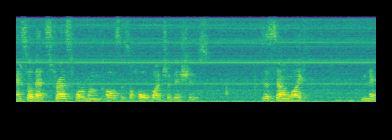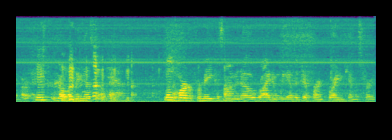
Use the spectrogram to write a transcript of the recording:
And so that stress hormone causes a whole bunch of issues. Does this sound like relevancy? Okay. Yeah. A little harder for me because I'm an O, right, and we have a different brain chemistry.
